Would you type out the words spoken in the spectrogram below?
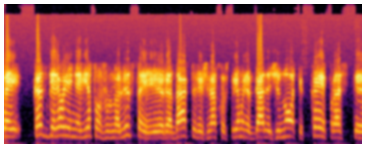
Tai kas geriau, jei ne vietos žurnalistai, redaktoriai, žiniasklaidos priemonės gali žinoti, kaip rasti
